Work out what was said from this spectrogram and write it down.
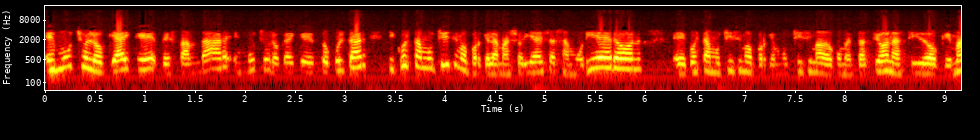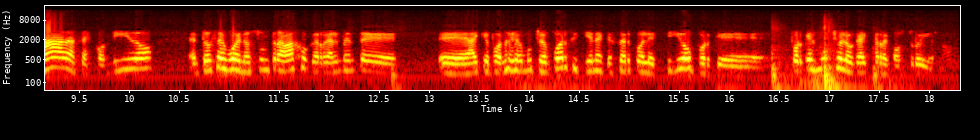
es mucho lo que hay que desandar, es mucho lo que hay que ocultar y cuesta muchísimo porque la mayoría de ellas ya murieron, eh, cuesta muchísimo porque muchísima documentación ha sido quemada, se ha escondido, entonces bueno, es un trabajo que realmente eh, hay que ponerle mucho esfuerzo y tiene que ser colectivo porque, porque es mucho lo que hay que reconstruir, ¿no?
